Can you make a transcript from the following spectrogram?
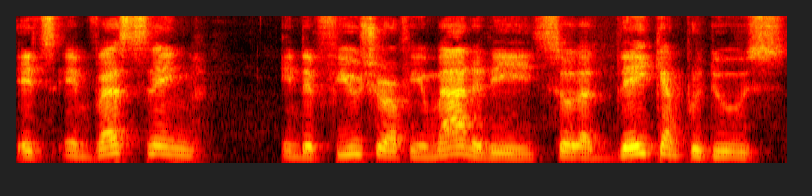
It's investing in the future of humanity so that they can produce,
